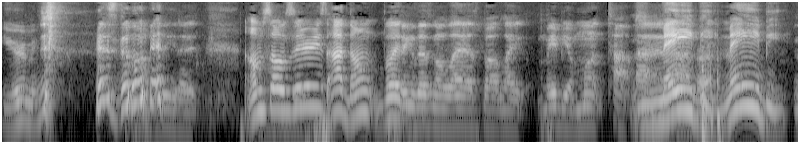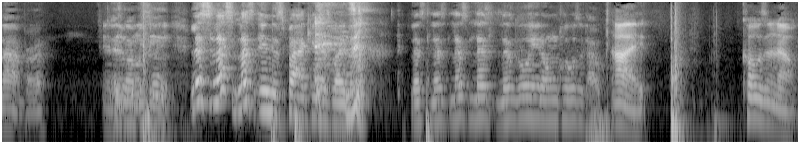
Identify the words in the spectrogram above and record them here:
You hear me? this I don't dude. I'm so serious. I don't, But I but think that's gonna last about like maybe a month tops. Nah. maybe, nah, maybe. Nah, bro. And It's then we're gonna be clean. Let's let's let's end this podcast right now. let's let's let's let's let's go ahead and close it out. All right, closing it out.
